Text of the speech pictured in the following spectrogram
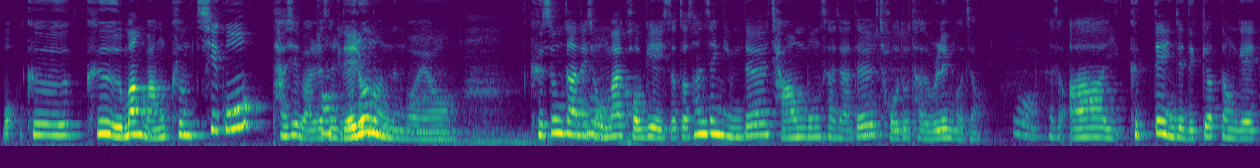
뭐 그, 그 음악만큼 치고 다시 말렛을 내려놓는 거예요. 그 순간에. 정말 거기에 있었던 선생님들, 자원봉사자들, 저도 다 놀란 거죠. 우와. 그래서 아, 이- 그때 이제 느꼈던 게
